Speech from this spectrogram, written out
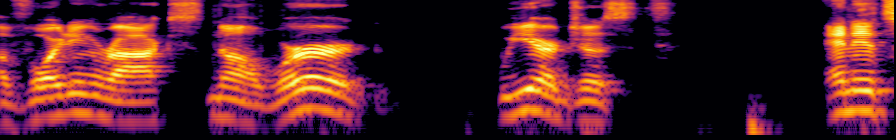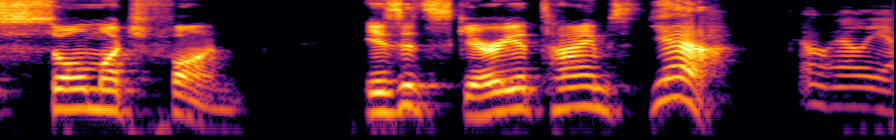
avoiding rocks. No, we're we are just and it's so much fun. Is it scary at times? Yeah, Oh hell yeah.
